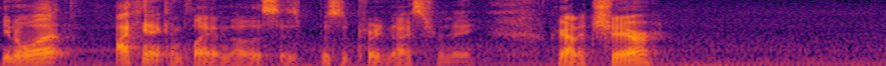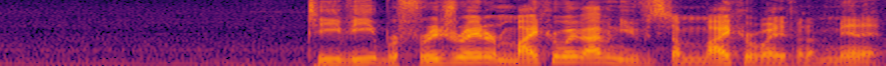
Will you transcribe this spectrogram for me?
You know what? I can't complain though. This is this is pretty nice for me. I got a chair. TV, refrigerator, microwave. I haven't used a microwave in a minute.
